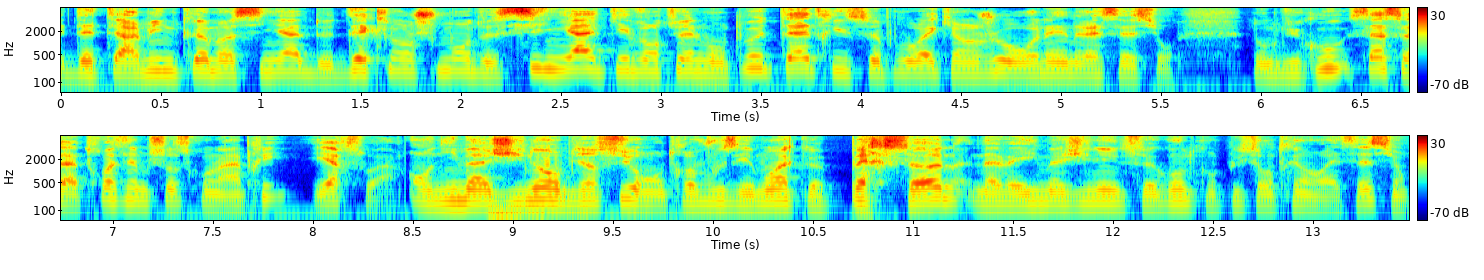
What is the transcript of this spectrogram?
déterminent comme un signal de déclenchement, de signal qu'éventuellement, peut-être, il se pourrait qu'un jour on ait une récession. Donc du coup, ça c'est la troisième chose qu'on a appris hier soir. En imaginant, bien sûr, entre vous et moi, que personne n'avait imaginé une seconde qu'on puisse entrer en récession.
